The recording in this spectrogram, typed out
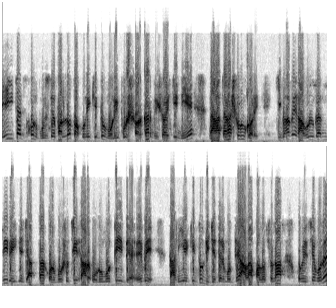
এইটা যখন বুঝতে পারল, তখনই কিন্তু মণিপুর সরকার বিষয়টি নিয়ে নাড়াচাড়া শুরু করে। কীভাবে রাহুল গান্ধীর এই যে যাত্রা কর্মসূচি, তার অনুমতি দেবে, তা নিয়ে কিন্তু নিজেদের মধ্যে আলাপ আলোচনা হয়েছে বলে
